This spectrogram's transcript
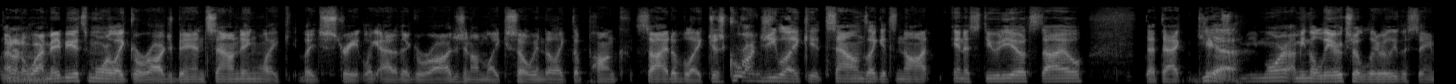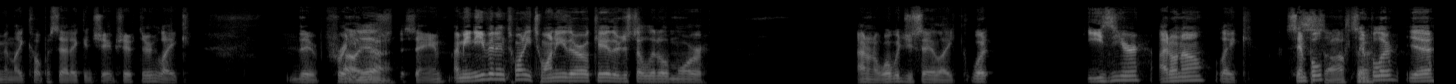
I don't know why. Um, Maybe it's more like garage band sounding, like like straight like out of their garage, and I'm like so into like the punk side of like just grungy, like it sounds like it's not in a studio style. That that kicks Yeah. me more. I mean, the lyrics are literally the same in like Copacetic and Shapeshifter. Like they're pretty Oh, much yeah. the same. I mean, even in 2020, they're okay. They're just a little more. I don't know. What would you say? Like what? Easier? I don't know. Like simple, Softer? simpler. Yeah.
